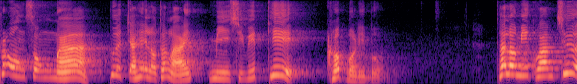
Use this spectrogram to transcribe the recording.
พระองค์ทรงมาเพื่อจะให้เราทั้งหลายมีชีวิตที่ครบบริบูรณ์ ถ้าเรามีความเชื่อ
